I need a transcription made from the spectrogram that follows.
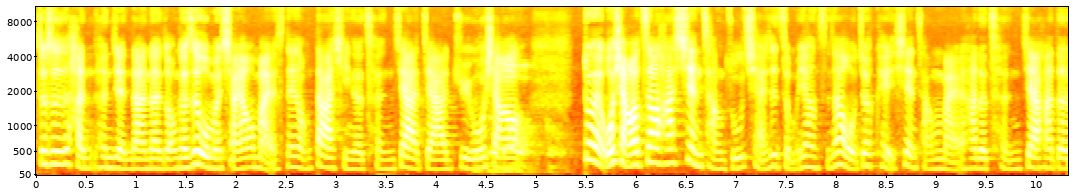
就是 很很简单那种。可是我们想要买的是那种大型的层架家具，我想要对我想要知道它现场组起来是怎么样子，那我就可以现场买它的层架、它的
